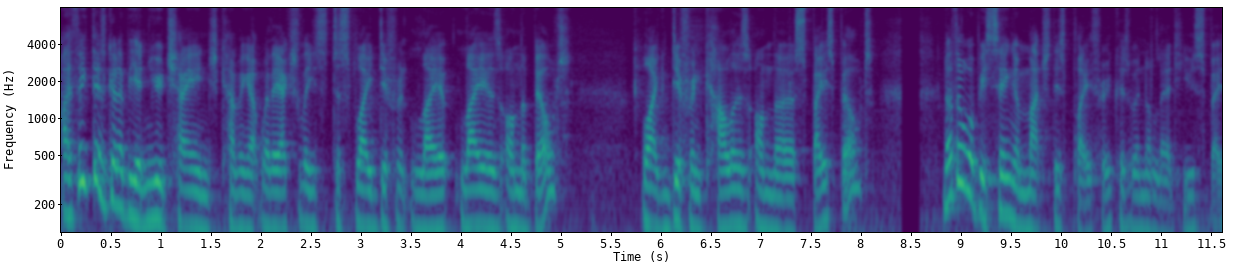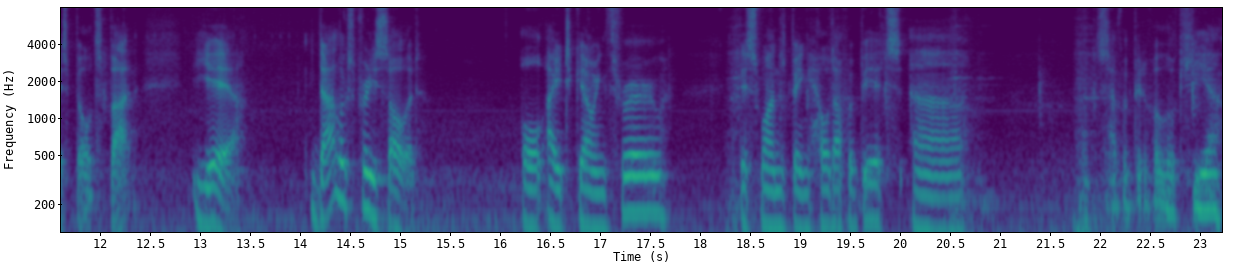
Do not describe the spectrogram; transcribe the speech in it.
I think there's going to be a new change coming up where they actually display different layer, layers on the belt, like different colors on the space belt. Not that we'll be seeing them much this playthrough because we're not allowed to use space belts, but yeah, that looks pretty solid. All eight going through. This one's being held up a bit. Uh, let's have a bit of a look here.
